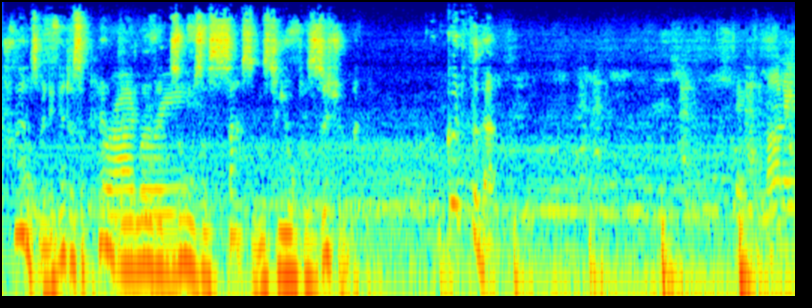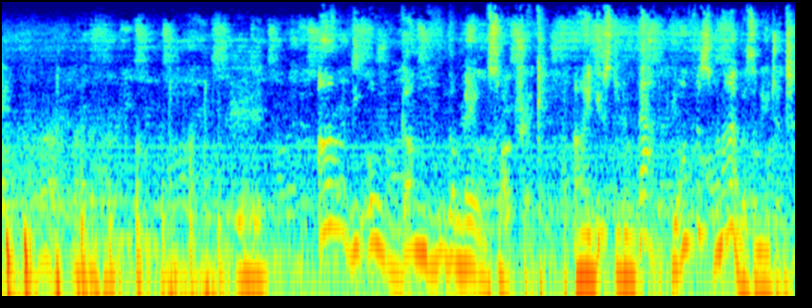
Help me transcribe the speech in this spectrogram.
Transmitting it has apparently alerted Zor's assassins to your position. Good for them. The old gun through the mail slot trick. I used to do that at the office when I was an agent.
